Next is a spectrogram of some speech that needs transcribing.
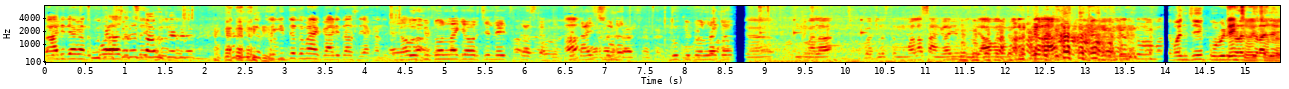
गाडी द्या का? देतो गाडीत असली एखादं. टोल नाक्यावरचे लई त्रास? करतात. मला तर मला सांगा आम्हाला मदत करा. राजे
